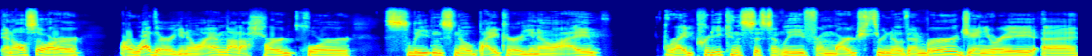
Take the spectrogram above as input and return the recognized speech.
And also our our weather. You know, I am not a hardcore sleet and snow biker. You know, I ride pretty consistently from March through November, January, uh,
